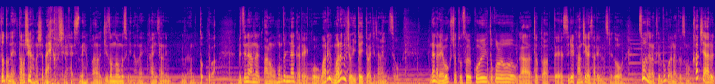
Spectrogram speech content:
ちょっとね、楽しい話じゃないかもしれないですね。まあ、既存のおむすびのね、会員さんにとっては。別にあの、あの本当になんかね、こう悪悪口を言いたいってわけじゃないんですよ。なんかね、僕ちょっとそういうこういうところがちょっとあって、すげえ勘違いされるんですけど、そうじゃなくて僕はなんかその価値ある、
